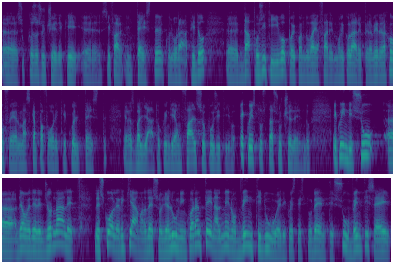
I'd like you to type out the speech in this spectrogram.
eh, su cosa succede? Che eh, si fa il test, quello rapido, eh, dà positivo, poi quando vai a fare il molecolare per avere la conferma scappa fuori che quel test era sbagliato, quindi è un falso positivo e questo sta succedendo. E quindi su Uh, andiamo a vedere il giornale, le scuole richiamano adesso gli alunni in quarantena, almeno 22 di questi studenti su 26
